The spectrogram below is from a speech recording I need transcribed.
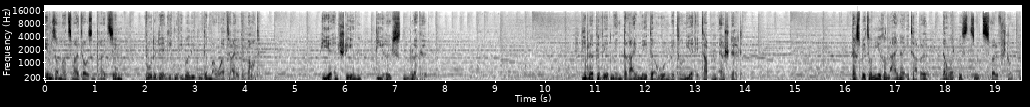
Im Sommer 2013 wurde der gegenüberliegende Mauerteil gebaut. Hier entstehen die höchsten Blöcke. Die Blöcke werden in drei Meter hohen Betonieretappen erstellt. Das Betonieren einer Etappe dauert bis zu zwölf Stunden.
